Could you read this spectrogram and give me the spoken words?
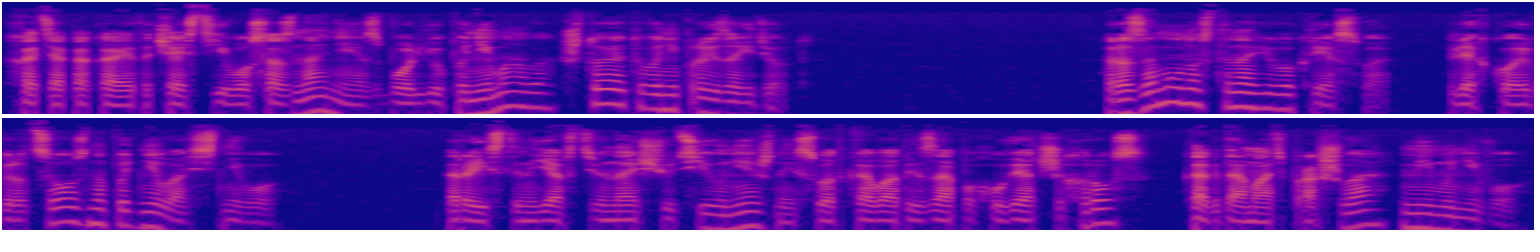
хотя какая-то часть его сознания с болью понимала, что этого не произойдет. Розамун остановила кресло, легко и грациозно поднялась с него. Рейстлин явственно ощутил нежный, сладковатый запах увядших роз, когда мать прошла мимо него.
